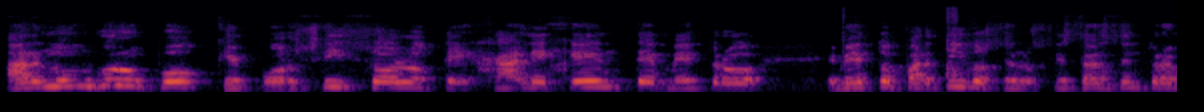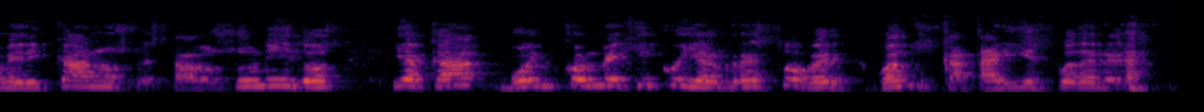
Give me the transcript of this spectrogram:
armo un grupo que por sí solo te jale gente, metro, meto partidos en los que están centroamericanos, Estados Unidos, y acá voy con México y el resto, a ver, ¿cuántos cataríes pueden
